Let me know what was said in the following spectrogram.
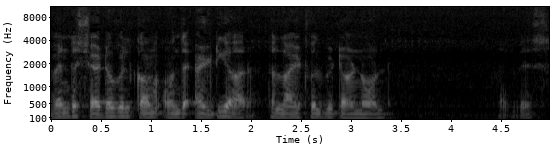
when the shadow will come on the LDR the light will be turned on like this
